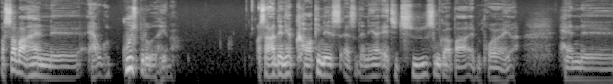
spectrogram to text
Og så var han øh, er gudsbenået hænder. Og så har han den her cockiness, altså den her attitude, som gør bare, at den prøver her. Han, øh,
